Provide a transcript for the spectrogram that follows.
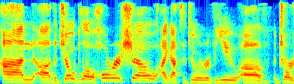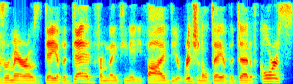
On uh, the Joe Blow Horror Show, I got to do a review of George Romero's Day of the Dead from 1985, the original Day of the Dead, of course,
